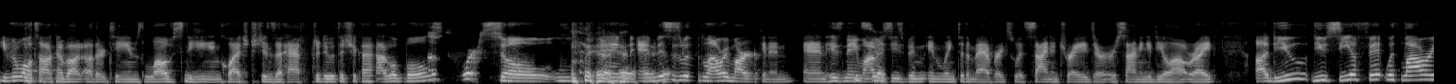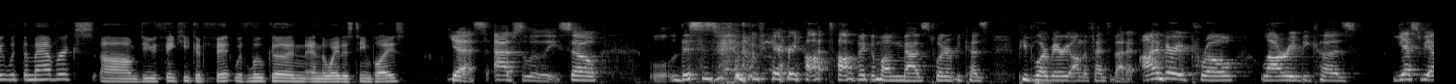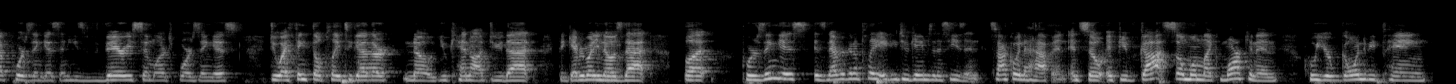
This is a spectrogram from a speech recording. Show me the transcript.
even while talking about other teams, love sneaking in questions that have to do with the Chicago Bulls. Of course. So, and and this is with Lauri Markkanen, and his name obviously has been in linked to the Mavericks with signing trades or, or signing a deal outright. Uh, do you do you see a fit with Lowry with the Mavericks? Um, do you think he could fit with Luka and, and the way this team plays? Yes, absolutely. So this has been a very hot topic among Mavs Twitter because people are very on the fence about it. I'm very pro Lauri because yes, we have Porzingis and he's very similar to Porzingis. Do I think they'll play together? No, you cannot do that. I think everybody knows that. But Porzingis is never going to play 82 games in a season. It's not going to happen. And so if you've got someone like Markkanen who you're going to be paying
